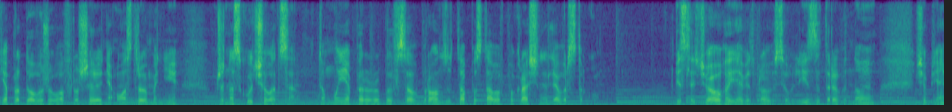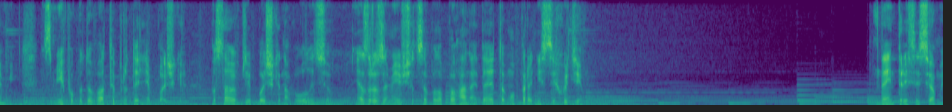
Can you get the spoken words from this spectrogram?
Я продовжував розширення острову, мені вже наскучило це, тому я переробив все в бронзу та поставив покращення для верстаку. Після чого я відправився в ліс за деревиною, щоб я зміг побудувати брудильні бочки. Поставив дві бочки на вулицю. Я зрозумів, що це була погана ідея, тому переніс їх у дім. День 37.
